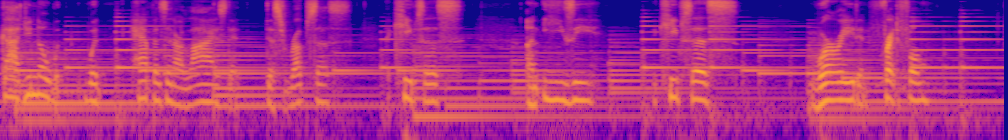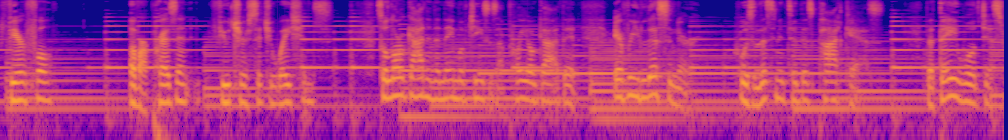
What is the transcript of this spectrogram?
God, you know what, what happens in our lives that disrupts us, that keeps us uneasy, that keeps us worried and fretful, fearful of our present and future situations. So, Lord God, in the name of Jesus, I pray, oh God, that every listener who is listening to this podcast, that they will just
